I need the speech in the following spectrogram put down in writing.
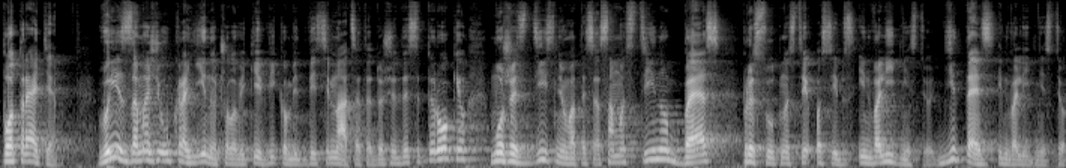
По-третє, Виїзд за межі України чоловіків віком від 18 до 60 років може здійснюватися самостійно без присутності осіб з інвалідністю, дітей з інвалідністю,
